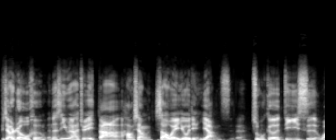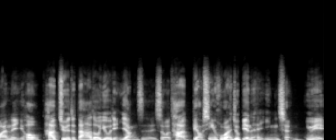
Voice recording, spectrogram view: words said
比较柔和，那是因为他觉得，哎，大家好像稍微有点样子的。主歌第一次完了以后，他觉得大家都有点样子的时候，他表情忽然就变得很阴沉，因为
